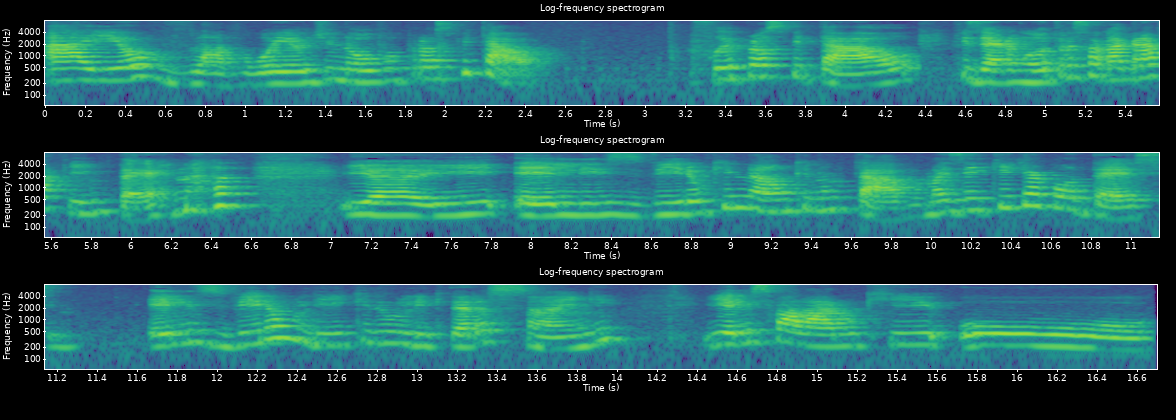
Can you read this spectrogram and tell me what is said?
Aí eu lá vou eu de novo pro hospital. Fui pro hospital, fizeram outra sonografia interna e aí eles viram que não, que não tava. Mas aí o que que acontece? Eles viram o líquido, o líquido era sangue e eles falaram que o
